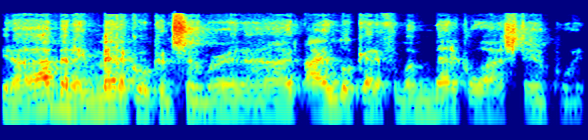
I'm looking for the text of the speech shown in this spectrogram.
you know, I've been a medical consumer and I, I look at it from a medicalized standpoint.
